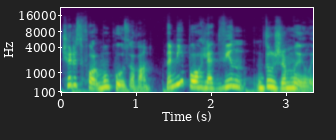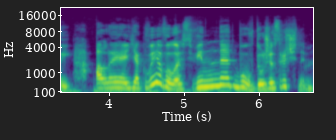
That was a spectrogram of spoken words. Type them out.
через форму кузова. На мій погляд, він дуже милий, але як виявилось, він не був дуже зручним.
